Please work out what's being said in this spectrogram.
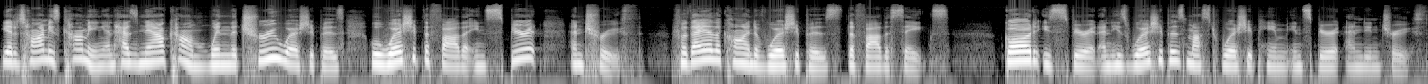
Yet a time is coming and has now come when the true worshippers will worship the Father in spirit and truth, for they are the kind of worshippers the Father seeks. God is spirit, and his worshippers must worship him in spirit and in truth.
